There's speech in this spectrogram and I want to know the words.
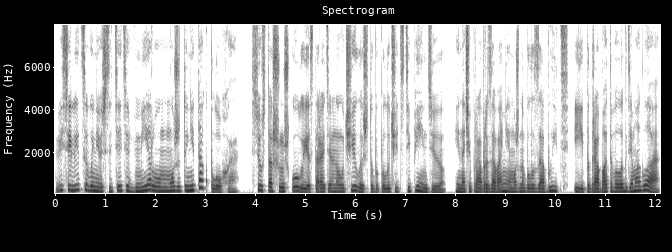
Веселиться в университете в меру может и не так плохо. Всю старшую школу я старательно училась, чтобы получить стипендию, иначе про образование можно было забыть, и подрабатывала где могла.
